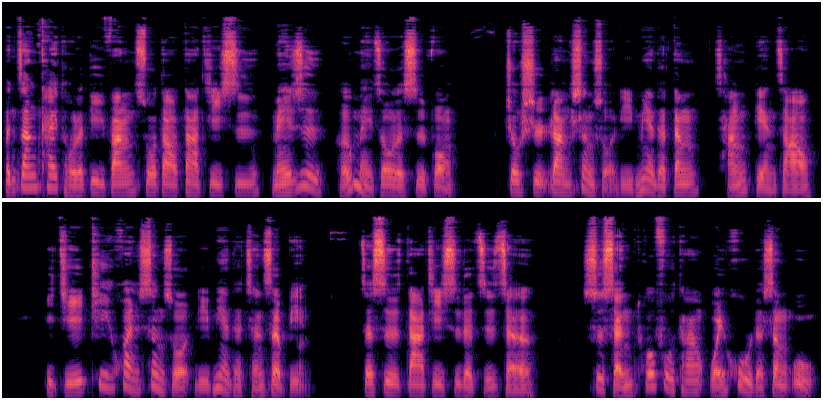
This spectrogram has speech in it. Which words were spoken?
本章开头的地方说到大祭司每日和每周的侍奉，就是让圣所里面的灯常点着，以及替换圣所里面的陈设饼，这是大祭司的职责，是神托付他维护的圣物。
